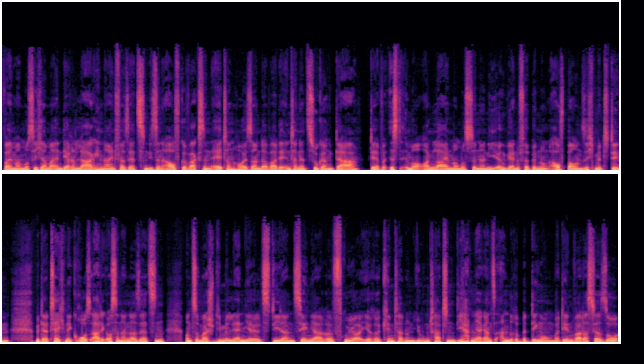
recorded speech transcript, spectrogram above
weil man muss sich ja mal in deren Lage hineinversetzen. Die sind aufgewachsen in Elternhäusern, da war der Internetzugang da, der ist immer online, man musste noch nie irgendwie eine Verbindung aufbauen, sich mit, den, mit der Technik großartig auseinandersetzen. Und zum Beispiel die Millennials, die dann zehn Jahre früher ihre Kindheit und Jugend hatten, die hatten ja ganz andere Bedingungen. Bei denen war das ja so,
